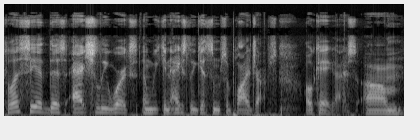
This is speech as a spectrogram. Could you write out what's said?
so let's see if this actually works and we can actually get some supply drops okay guys um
